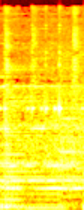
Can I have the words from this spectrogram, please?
Música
